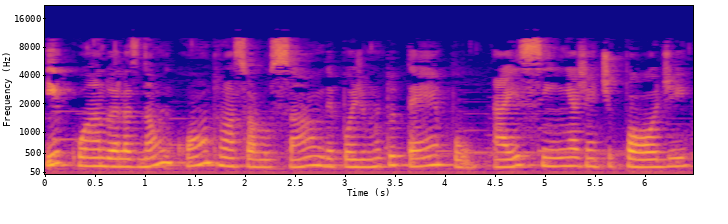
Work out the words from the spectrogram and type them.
E quando elas não encontram a solução depois de muito tempo, aí sim a gente pode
